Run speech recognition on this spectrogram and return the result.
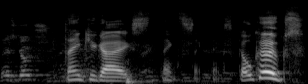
Thanks, Coach. Thank you, guys. Thanks. Thanks. Go Cougs.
